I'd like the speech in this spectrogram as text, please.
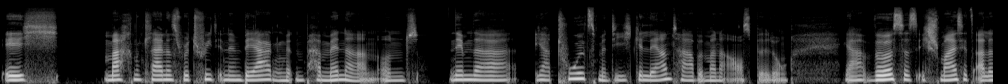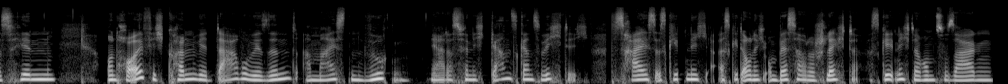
Ich mache ein kleines Retreat in den Bergen mit ein paar Männern und nehme da ja Tools mit, die ich gelernt habe in meiner Ausbildung. Ja, versus ich schmeiße jetzt alles hin und häufig können wir da, wo wir sind, am meisten wirken. Ja, das finde ich ganz, ganz wichtig. Das heißt, es geht nicht, es geht auch nicht um besser oder schlechter. Es geht nicht darum zu sagen,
